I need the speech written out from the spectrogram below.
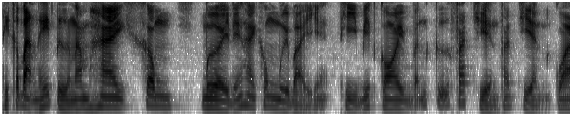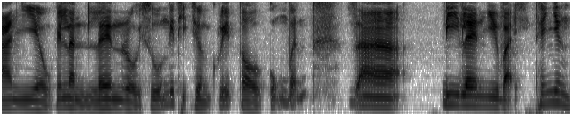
Thì các bạn thấy từ năm 2010 đến 2017 ấy, thì Bitcoin vẫn cứ phát triển phát triển qua nhiều cái lần lên rồi xuống cái thị trường crypto cũng vẫn ra đi lên như vậy. Thế nhưng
